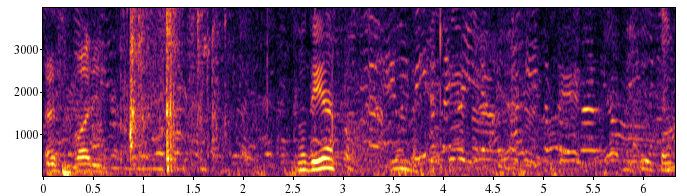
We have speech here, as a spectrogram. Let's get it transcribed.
that's funny. Buenos días. Thank you, thank you, thank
